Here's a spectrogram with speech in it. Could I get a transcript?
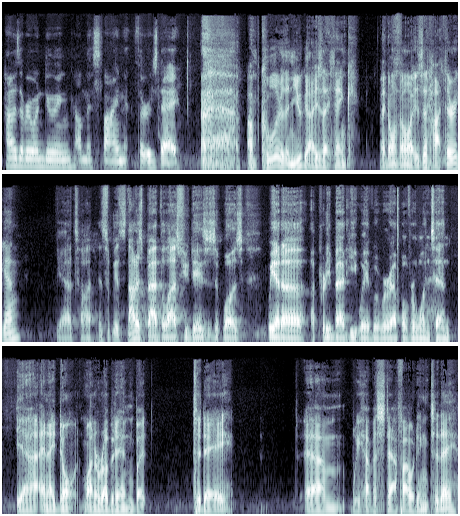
How's everyone doing on this fine Thursday? I'm cooler than you guys, I think. I don't know. Is it hot there again? Yeah, it's hot. It's it's not as bad the last few days as it was. We had a, a pretty bad heat wave where we were up over 110. Yeah, and I don't want to rub it in, but today um, we have a staff outing today,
